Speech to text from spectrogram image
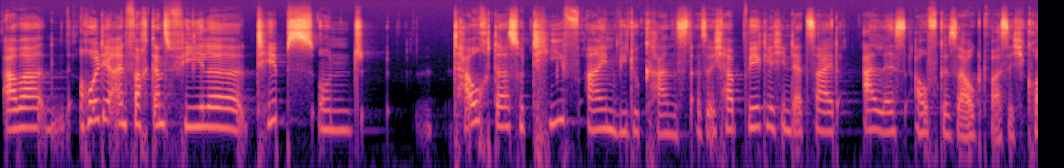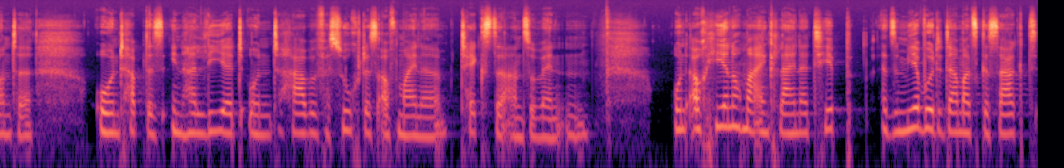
Aber hol dir einfach ganz viele Tipps und tauch da so tief ein, wie du kannst. Also ich habe wirklich in der Zeit alles aufgesaugt, was ich konnte und habe das inhaliert und habe versucht, es auf meine Texte anzuwenden. Und auch hier nochmal ein kleiner Tipp. Also mir wurde damals gesagt,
